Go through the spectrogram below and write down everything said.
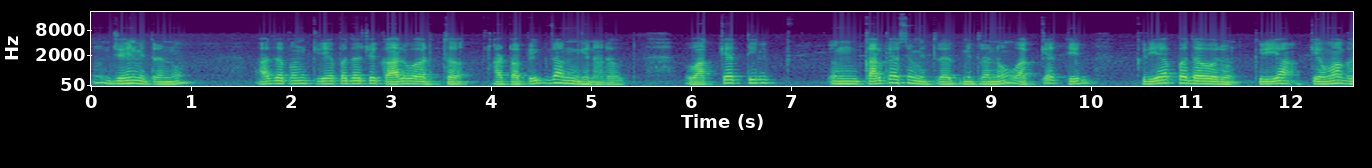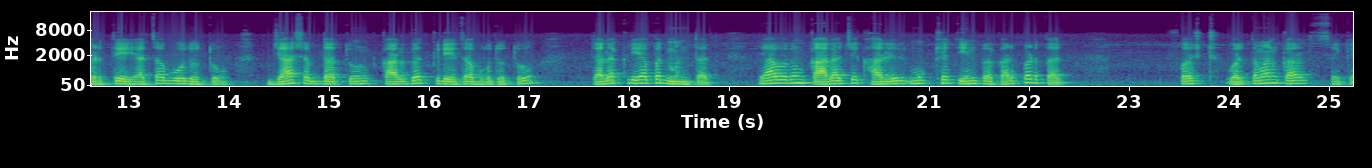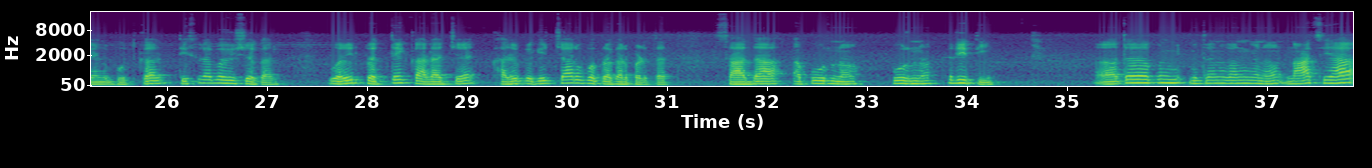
जय हिंद मित्रांनो. आज आपण क्रियापदाचे काल व अर्थ हा टॉपिक जाणून घेणार आहोत. वाक्यातील काल काय असं मित्र मित्रांनो? वाक्यातील क्रियापदावरून क्रिया केव्हा घडते याचा बोध होतो. ज्या शब्दातून कालगत क्रियेचा बोध होतो त्याला क्रियापद म्हणतात. यावरून कालाचे खालील मुख्य तीन प्रकार पडतात. फर्स्ट वर्तमान काल सेकंड भूतकाळ तिसरा भविष्यकाळ वरील प्रत्येक कालाचे खालीलपैकी चार उपप्रकार पडतात. साधा अपूर्ण पूर्ण रीती. तर आपण मित्रांनो जाणून घेऊ ना नाच ह्या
